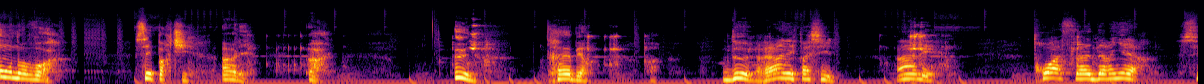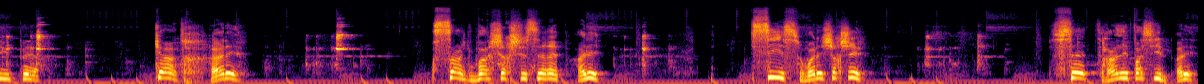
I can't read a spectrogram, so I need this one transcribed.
on envoie. C'est parti. Allez. Une. Très bien. Deux. Rien n'est facile. Allez. Trois, c'est la dernière. Super. Quatre. Allez. 5, va chercher ses reps. Allez. 6, on va aller chercher. 7, rien n'est facile. Allez.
